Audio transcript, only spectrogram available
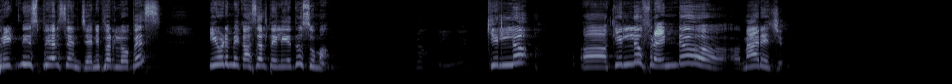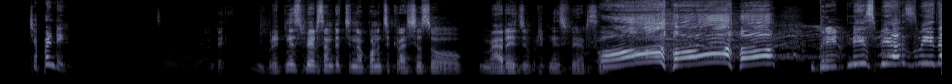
Britney Spears and Jennifer Lopez ఈవిడ మీకు అసలు తెలియదు సుమ. కిల్లు కిల్లు ఫ్రెండ్ మ్యారేజ్ చెప్పండి. సో అంటే బ్రిట్నీ స్పియర్స్ అంటే చిన్నప్పటి నుంచి crush so marriage Britney Spears ఓహో! బ్రిట్నీ స్పియర్స్ మీద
